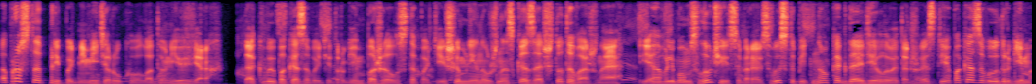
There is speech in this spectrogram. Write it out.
а просто приподнимите руку ладонью вверх. Так вы показываете другим, пожалуйста, потише, мне нужно сказать что-то важное. Я в любом случае собираюсь выступить, но когда я делаю этот жест, я показываю другим,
